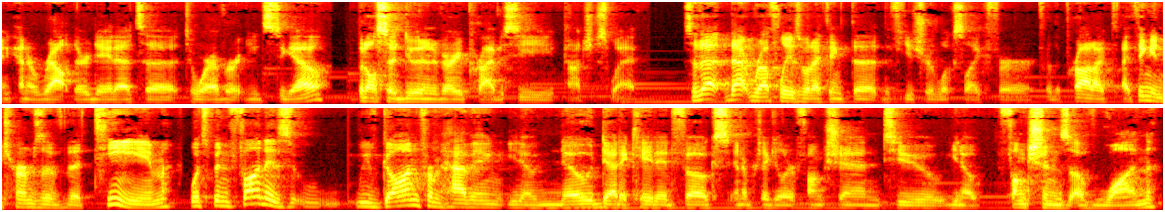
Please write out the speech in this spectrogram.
and kind of route their data to, to wherever it needs to go, but also do it in a very privacy conscious way. So that that roughly is what I think the, the future looks like for for the product. I think in terms of the team, what's been fun is we've gone from having, you know, no dedicated folks in a particular function to, you know, functions of one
